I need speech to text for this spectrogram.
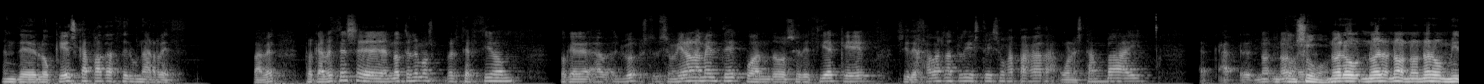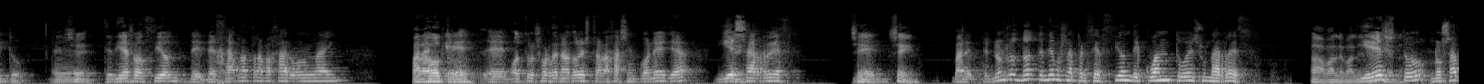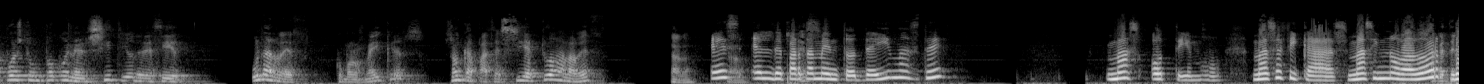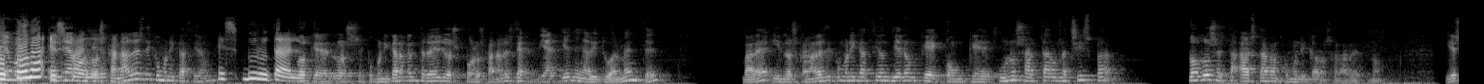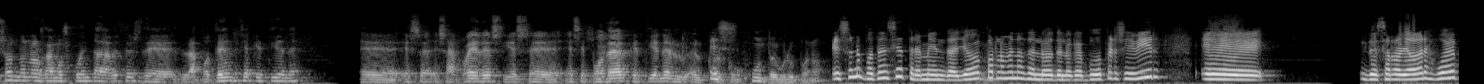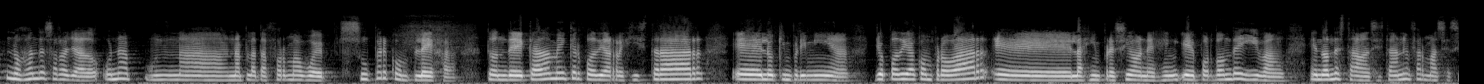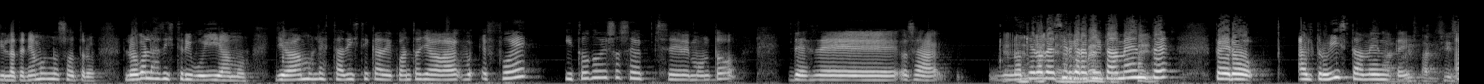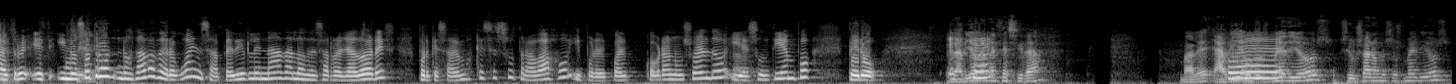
de lo que es capaz de hacer una red, ¿vale? Porque a veces eh, no tenemos percepción, porque yo- se me viene a la mente cuando se decía que si dejabas la PlayStation apagada o en stand-by, no, no, Consumo. no era, un- no, era, no, no, no era un mito. Eh, Sí. Tenías la opción de dejarla trabajar online para, otro. que eh, otros ordenadores trabajasen con ella y Sí. esa red Sí, sí. Vale, pero no, no tenemos la percepción de cuánto es una red. Ah, vale, vale. Y entiendo. esto nos ha puesto un poco en el sitio de decir, una red como los makers son capaces, si actúan a la vez, Claro, es claro. el departamento de I más D más óptimo, más eficaz, más innovador de toda teníamos España. los canales de comunicación, Es brutal. porque los se comunicaron entre ellos por los canales que ya tienen habitualmente, ¿vale? Y los canales de comunicación dieron que con que uno saltara una chispa, todos esta- estaban comunicados a la vez, ¿no? Y eso no nos damos cuenta a veces de, de la potencia que tiene eh, ese- esas redes y ese, ese poder que tiene el, el- el Es- conjunto, el grupo, ¿no? Es una potencia tremenda. Yo, por lo menos de lo, de lo que pude percibir, eh, desarrolladores web nos han desarrollado una, una, una plataforma web súper compleja, donde cada maker podía registrar eh, lo que imprimía. Yo podía comprobar eh, las impresiones, en, eh, por dónde iban, en dónde estaban, si estaban en farmacia, si lo teníamos nosotros. Luego las distribuíamos, llevábamos la estadística de cuánto llevaba. Fue, y todo eso se, se montó desde, o sea, no En- quiero decir gratuitamente, pero altruistamente. Altruista, sí, sí, Altru- sí. Y nosotros nos daba vergüenza pedirle nada a los desarrolladores porque sabemos que ese es su trabajo y por el cual cobran un sueldo y es un tiempo, pero... Había que una necesidad, ¿vale? Había unos medios, se usaron esos medios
